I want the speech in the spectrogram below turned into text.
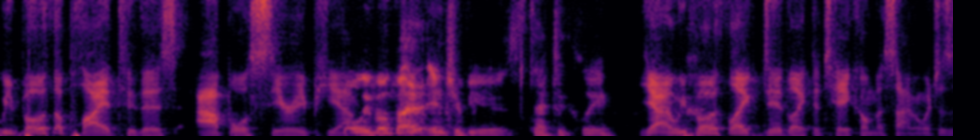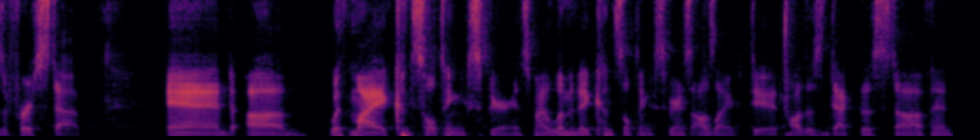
we both applied to this apple siri pm Well, we both had interviews technically. Yeah, and we both like did like the take home assignment, which is the first step. And um, with my consulting experience, my limited consulting experience, I was like, dude, I'll just deck this stuff and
